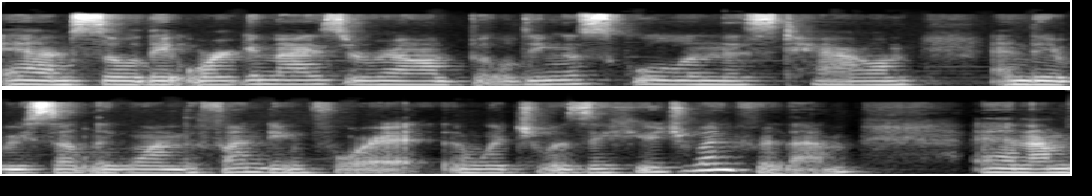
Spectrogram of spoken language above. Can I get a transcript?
And so they organized around building a school in this town, and they recently won the funding for it, which was a huge win for them. And I'm,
